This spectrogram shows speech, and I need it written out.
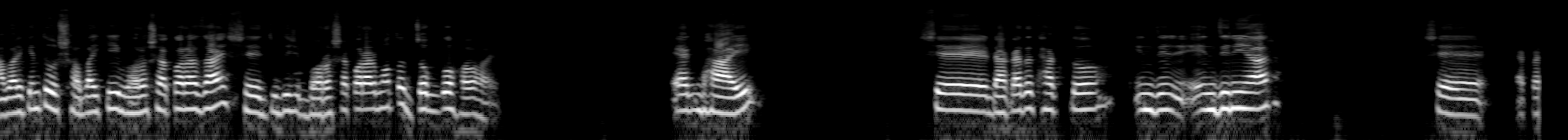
আবার কিন্তু সবাইকেই ভরসা করা যায়, সে যদি ভরসা করার মতো যোগ্য হয়। এক ভাই, সে ঢাকাতে থাকতো ইঞ্জিনিয়ার। সে একটা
